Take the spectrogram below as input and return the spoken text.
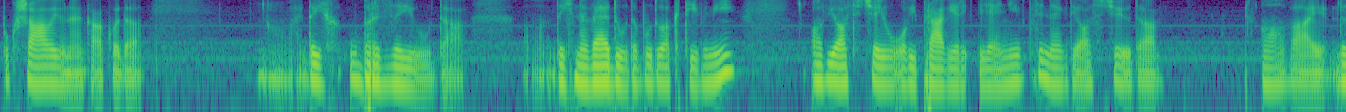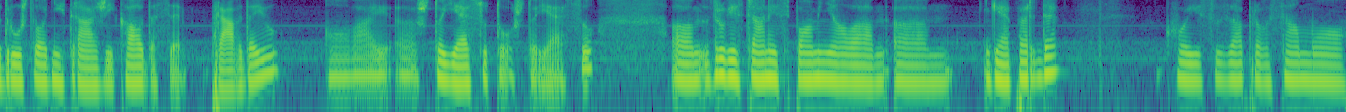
pokušavaju nekako da, ovaj, da ih ubrzaju, da, da ih ne vedu, da budu aktivniji. Ovi osjećaju, ovi pravi ljenjivci, negdje osjećaju da, ovaj, da društvo od njih traži kao da se pravdaju ovaj, što jesu to što jesu. Um, s druge strane si pominjala um, geparde koji su zapravo samo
